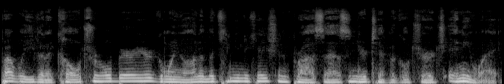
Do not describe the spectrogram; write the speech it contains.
probably even a cultural barrier going on in the communication process in your typical church anyway.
